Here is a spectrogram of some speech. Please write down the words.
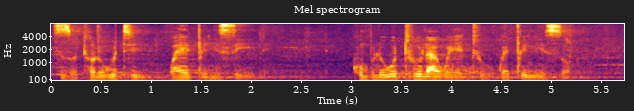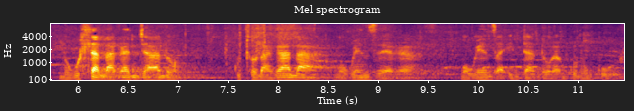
sizothola ukuthi wayeqinisile. Khumbula ukuthula kwethu kweqiniso nokuhlala kanjalo kutholakala ngokwenzeka ngokwenza intando kaNkuluNkulu.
